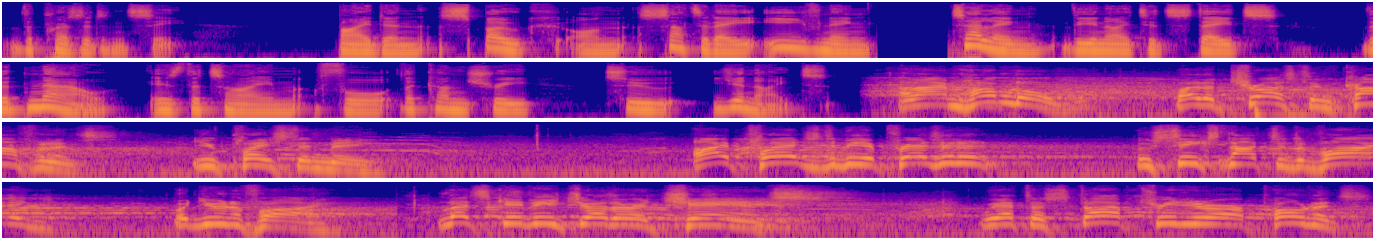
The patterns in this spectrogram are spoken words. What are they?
the presidency. Biden spoke on Saturday evening, telling the United States that now is the time for the country to unite. And I'm humbled by the trust and confidence you've placed in me. I pledge to be a president who seeks not to divide, but unify. Let's give each other a chance. We have to stop treating our opponents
